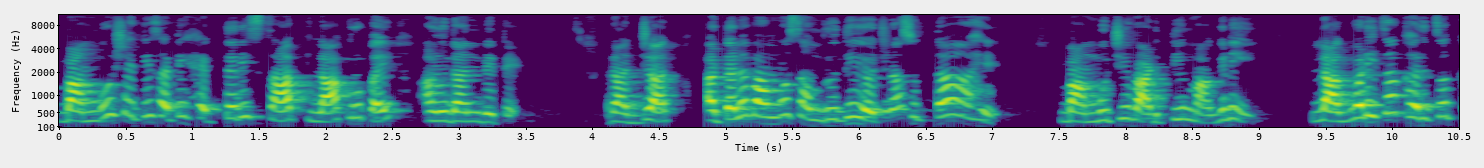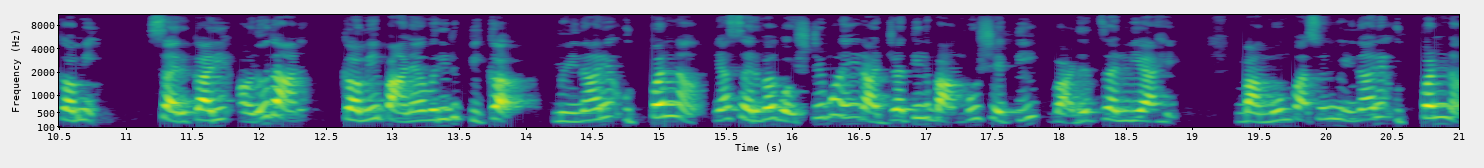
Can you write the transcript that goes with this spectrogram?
बांबू शेतीसाठी हेक्टरी सात लाख रुपये अनुदान देते. राज्यात अटल बांबू समृद्धी योजना सुद्धा आहे. बांबूची वाढती मागणी लागवडीचा खर्च कमी सरकारी अनुदान कमी पाण्यावरील पिकं मिळणारे उत्पन्न या सर्व गोष्टीमुळे राज्यातील बांबू शेती वाढत चालली आहे. बांबूंपासून मिळणारे उत्पन्न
